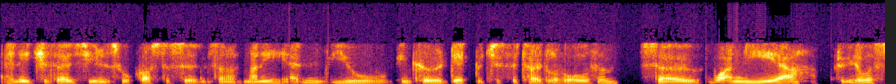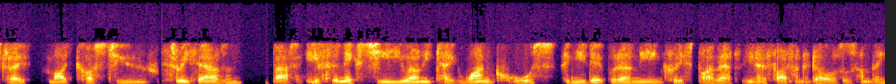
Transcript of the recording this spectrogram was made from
and each of those units will cost a certain sum of money, and you'll incur a debt, which is the total of all of them. So one year, to illustrate, might cost you three thousand. But if the next year you only take one course, then your debt would only increase by about, you know, $500 or something.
